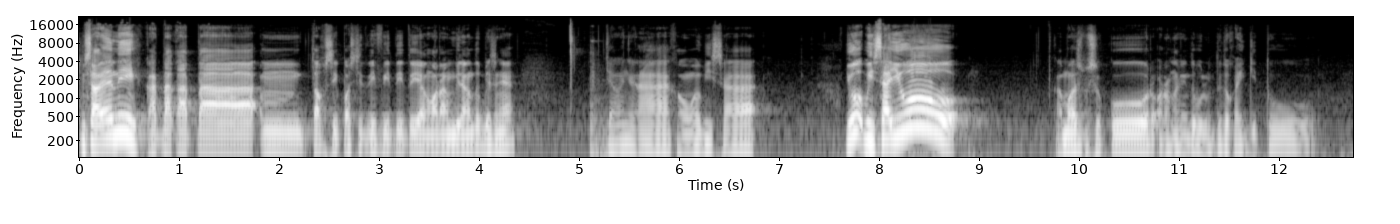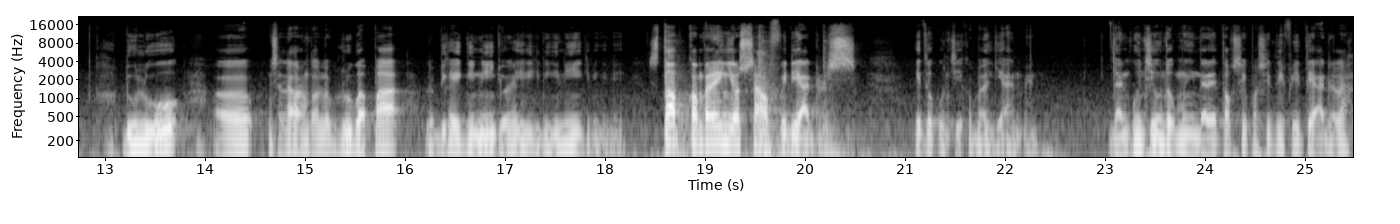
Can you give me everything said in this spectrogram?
Misalnya nih kata-kata mm, toxic positivity itu yang orang bilang tuh biasanya jangan nyerah, kamu mah bisa. Yuk bisa yuk. Kamu harus bersyukur. Orang lain tuh belum tentu kayak gitu. Dulu eh, misalnya orang tua lu, dulu bapak lebih kayak gini, jualnya gini gini gini gini gini. Stop comparing yourself with the others. Itu kunci kebahagiaan, men. Dan kunci untuk menghindari toxic positivity adalah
